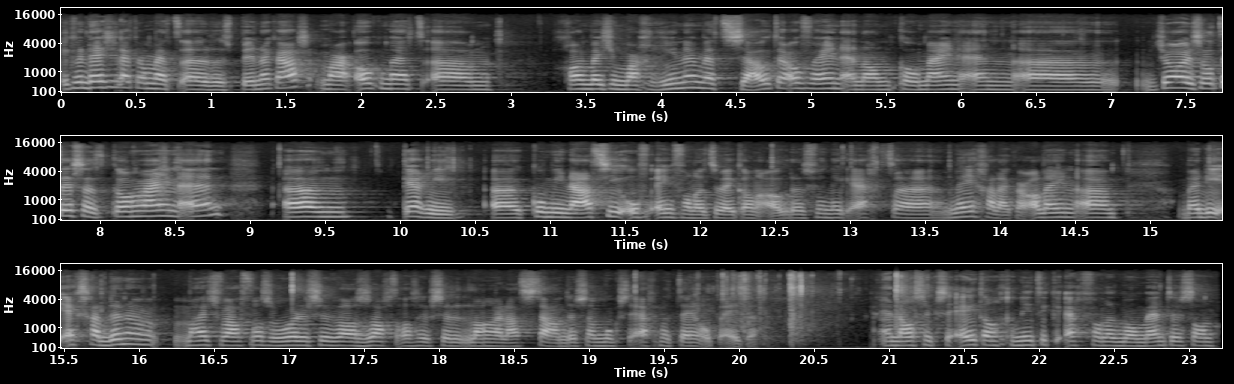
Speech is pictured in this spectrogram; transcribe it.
Ik vind deze lekker met dus pindakaas, maar ook met um, gewoon een beetje margarine met zout eroverheen. En dan komijn en... Joyce, wat is het? Komijn en... Um, curry combinatie of een van de twee kan ook. Dat vind ik echt mega lekker. Alleen bij die extra dunne maiswafels worden ze wel zacht als ik ze langer laat staan. Dus dan moet ik ze echt meteen opeten. En als ik ze eet, dan geniet ik echt van het moment. Dus dan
